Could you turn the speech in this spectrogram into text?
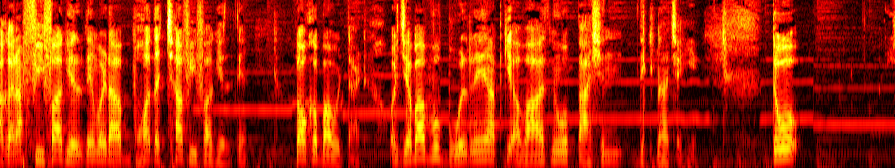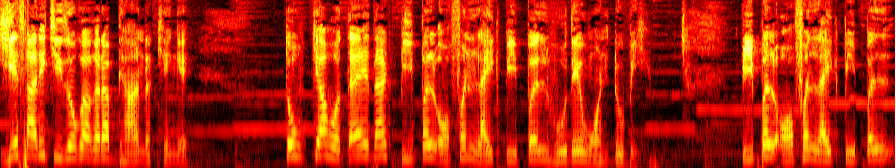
अगर आप फीफा खेलते हैं बट आप बहुत अच्छा फीफा खेलते हैं टॉक अबाउट दैट और जब आप वो बोल रहे हैं, आपकी आवाज़ में वो पैशन दिखना चाहिए। तो ये सारी चीज़ों का अगर आप ध्यान रखेंगे तो क्या होता है that people often like people who they want to be people often like people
